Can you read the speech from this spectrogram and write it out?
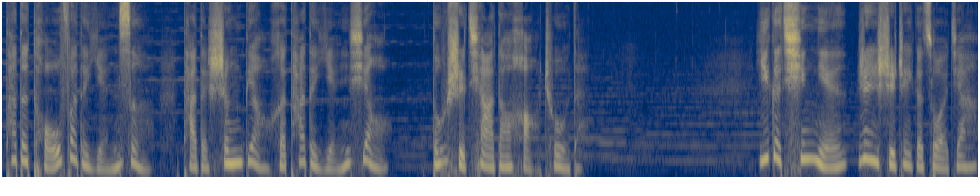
他的头发的颜色，他的声调和他的言笑，都是恰到好处的。一个青年认识这个作家，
